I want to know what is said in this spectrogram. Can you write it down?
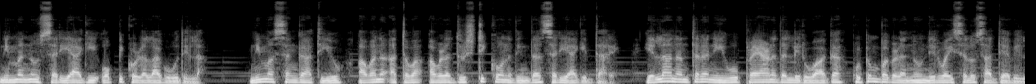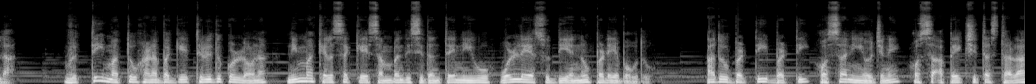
ನಿಮ್ಮನ್ನು ಸರಿಯಾಗಿ ಒಪ್ಪಿಕೊಳ್ಳಲಾಗುವುದಿಲ್ಲ. ನಿಮ್ಮ ಸಂಗಾತಿಯು ಅವನ ಅಥವಾ ಅವಳ ದೃಷ್ಟಿಕೋನದಿಂದ ಸರಿಯಾಗಿದ್ದಾರೆ. ಎಲ್ಲಾ ನಂತರ ನೀವು ಪ್ರಯಾಣದಲ್ಲಿರುವಾಗ ಕುಟುಂಬಗಳನ್ನು ನಿರ್ವಹಿಸಲು ಸಾಧ್ಯವಿಲ್ಲ. ವೃತ್ತಿ ಮತ್ತು ಹಣ ಬಗ್ಗೆ ತಿಳಿದುಕೊಳ್ಳೋಣ. ನಿಮ್ಮ ಕೆಲಸಕ್ಕೆ ಸಂಬಂಧಿಸಿದಂತೆ ನೀವು ಒಳ್ಳೆಯ ಸುದ್ದಿಯನ್ನು ಪಡೆಯಬಹುದು. ಅದು ಬಡ್ತಿ ಬಡ್ತಿ, ಹೊಸ ನಿಯೋಜನೆ, ಹೊಸ ಅಪೇಕ್ಷಿತ ಸ್ಥಳ,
